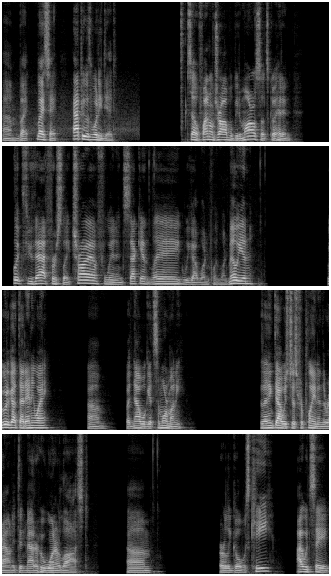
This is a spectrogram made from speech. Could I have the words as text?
Um, but like I say, happy with what he did. So final draw will be tomorrow. So let's go ahead and click through that. First leg triumph, win in second leg. We got 1.1 million. We would have got that anyway. Um, but now we'll get some more money. Because I think that was just for playing in the round. It didn't matter who won or lost. Um, early goal was key. I would say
